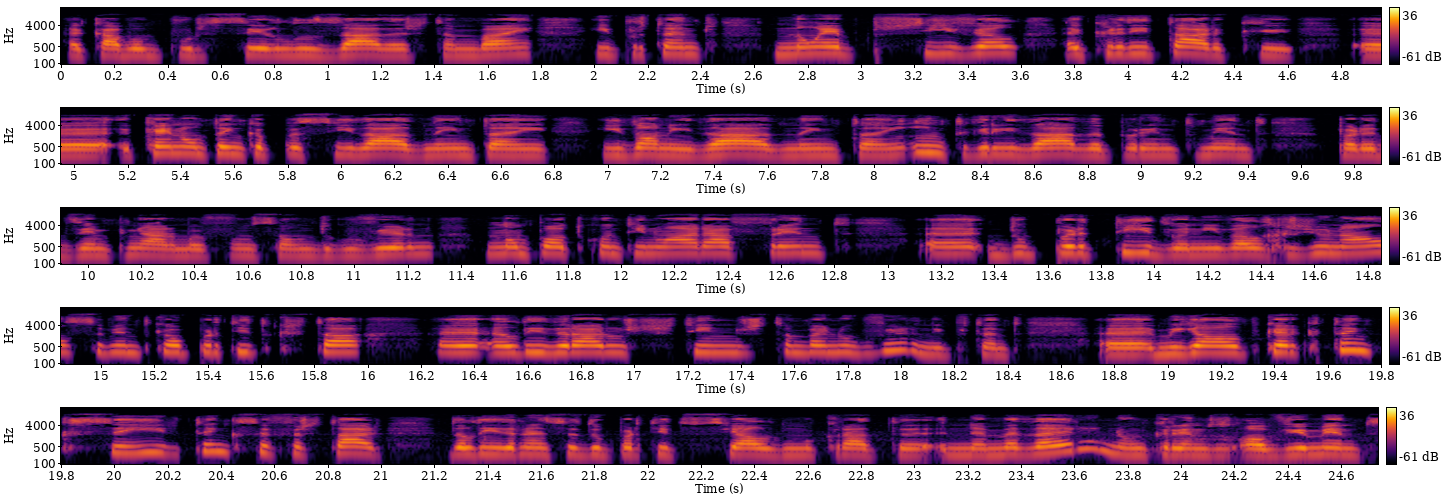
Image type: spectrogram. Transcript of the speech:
acabam acabam por ser lesadas também e, portanto, não é possível acreditar que uh, quem não tem capacidade, nem tem idoneidade, nem tem integridade, aparentemente, para desempenhar uma função de governo, não pode continuar à frente uh, do partido a nível regional sabendo que é o partido que está uh, a liderar os destinos também no governo. E, portanto, Miguel Albuquerque tem que sair, tem que se afastar da liderança do Partido Social Democrata na Madeira, não querendo, obviamente,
